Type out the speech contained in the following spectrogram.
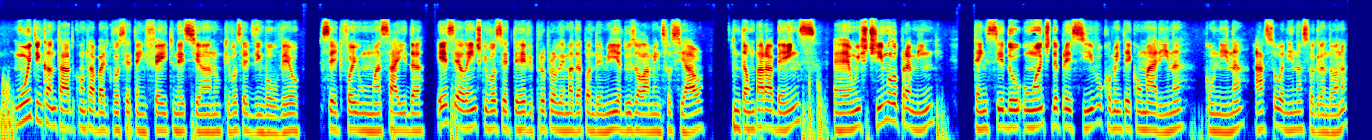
Muito encantado com o trabalho que você tem feito nesse ano, que você desenvolveu. Sei que foi uma saída excelente que você teve para o problema da pandemia, do isolamento social. Então, parabéns. É um estímulo para mim tem sido um antidepressivo, comentei com Marina, com Nina, a sua Nina, a sua grandona,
